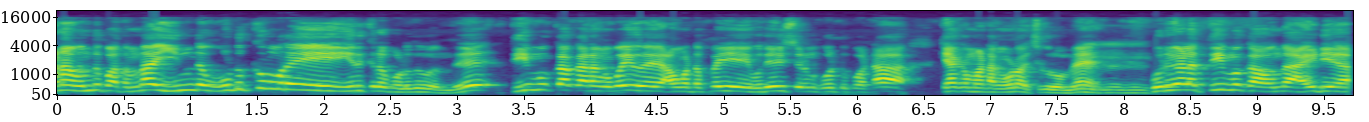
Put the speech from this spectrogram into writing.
ஆனா வந்து பார்த்தோம்னா இந்த ஒடுக்குமுறை இருக்கிற பொழுது வந்து திமுக காரங்க போய் அவங்ககிட்ட போய் உதயசீரன் ஓட்டு போட்டா கேட்க மாட்டாங்க கூட வச்சுக்கிறோமே ம், ம், ம். ஒருவேளை திமுக வந்து ஐடியா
